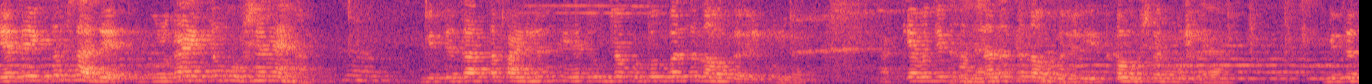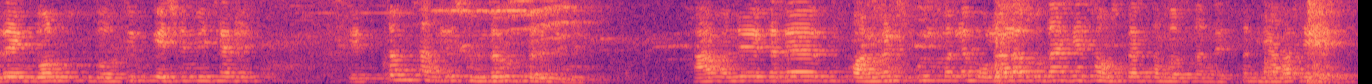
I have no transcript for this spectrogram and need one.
हे आता एकदम साधे आहेत. मुलगा एकदम हुशार आहे हा मी त्याचं आता पाहिलं हे तुमच्या कुटुंबाचं नाव करेल मुलगा. अख्ख्या म्हणजे खानदानाचं नाव करेल. इतका हुशार मुलगा आहे. मी त्याचं एक दोन दोन तीन क्वेश्चन विचारले. एकदम चांगली सुंदर उत्तर दिली. हा म्हणजे एखाद्या कॉन्व्हेंट स्कूल मधल्या मुलाला सुद्धा हे संस्कार समजणार नाहीत. पण ह्याला ते.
